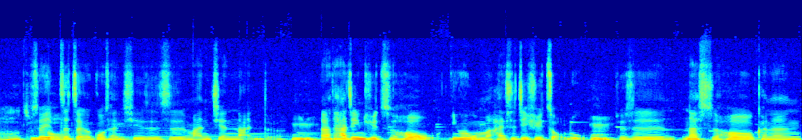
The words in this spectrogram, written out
哦、所以这整个过程其实是蛮艰难的。嗯，那踏进去之后，因为我们还是继续走路，嗯，就是那时候可能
